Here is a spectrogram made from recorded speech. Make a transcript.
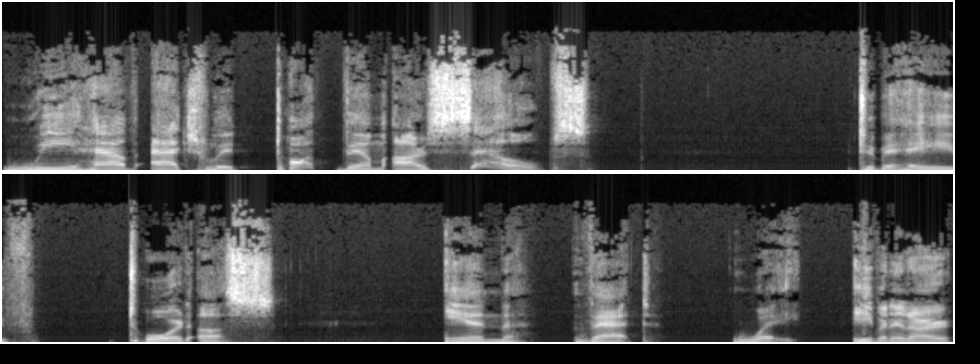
we have actually taught them ourselves to behave toward us in that way. Even in our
